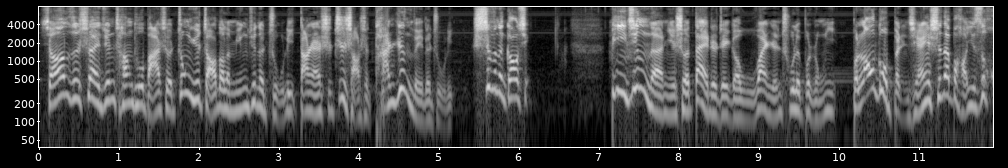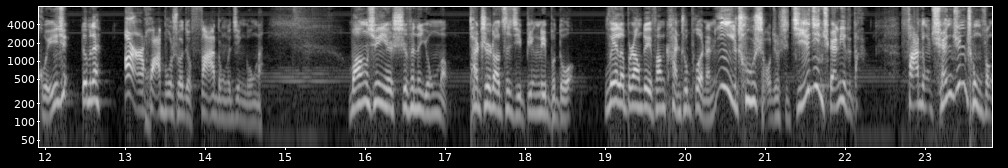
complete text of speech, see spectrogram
小王子率军长途跋涉，终于找到了明军的主力，当然是至少是他认为的主力，十分的高兴。毕竟呢，你说带着这个五万人出来不容易，不捞够本钱，实在不好意思回去，对不对？二话不说就发动了进攻啊！王勋也十分的勇猛，他知道自己兵力不多，为了不让对方看出破绽，一出手就是竭尽全力的打，发动全军冲锋。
